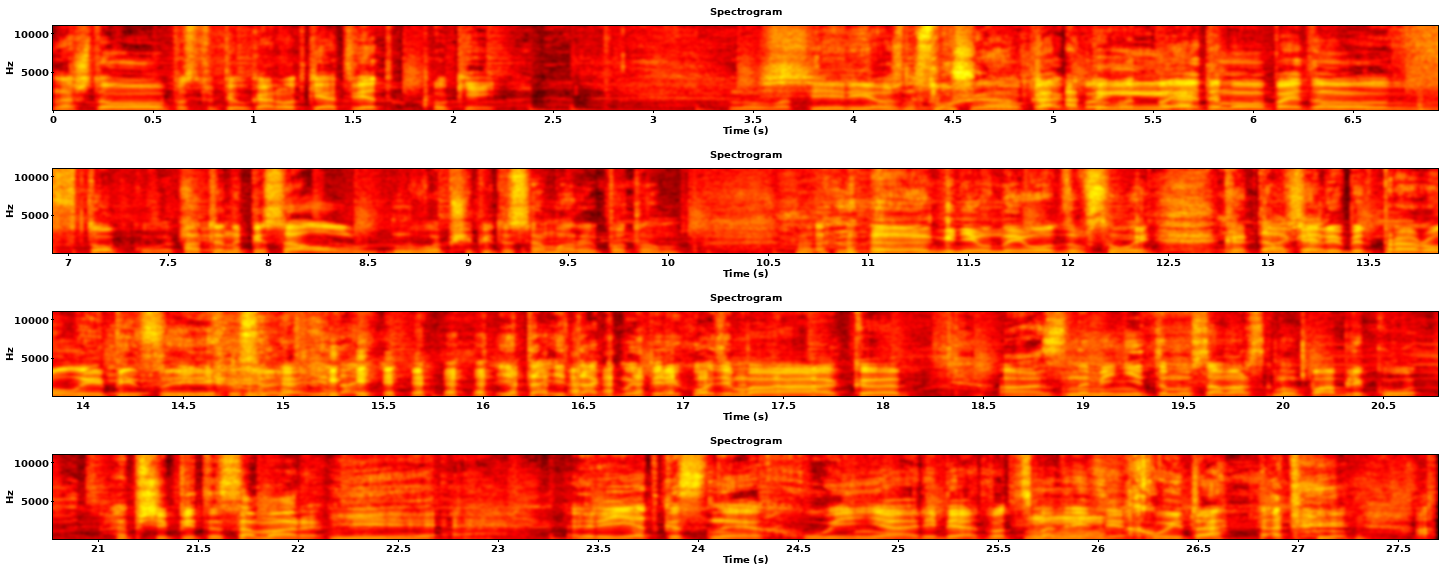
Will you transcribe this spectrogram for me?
На что поступил короткий ответ «Окей». Ну, вот. Серьезно. Слушай, а, Ну, как а бы, ты, вот а ты- поэтому, поэтому в топку вообще. а ты написал ну, в общепиты Самары потом гневный отзыв свой, как там все а- любят про роллы и пиццы и писать. Итак, мы переходим а, к а, знаменитому самарскому паблику Общепиты Самары. Редкостная хуйня. Ребят, вот смотрите. М, Хуета. А а-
